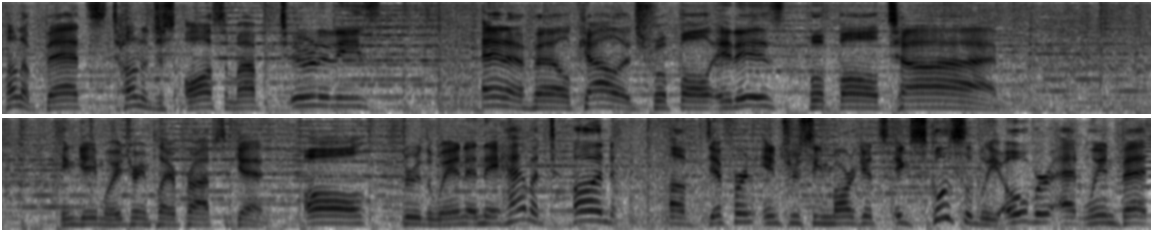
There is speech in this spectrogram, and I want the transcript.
ton of bets, ton of just awesome opportunities. NFL, college football. It is football time. In-game wagering, player props again, all through the win, and they have a ton of different interesting markets exclusively over at WynnBet.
